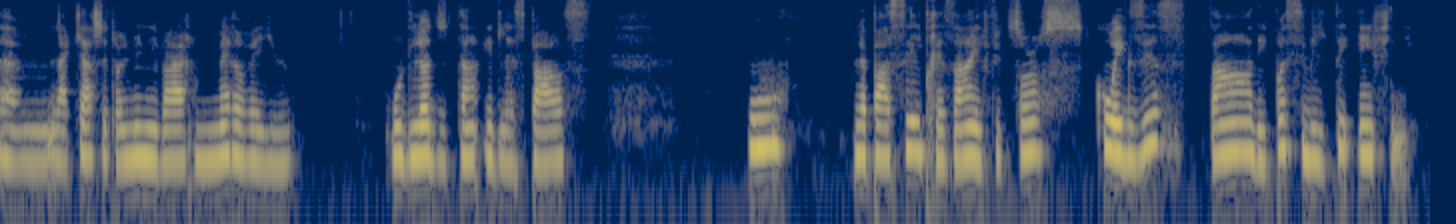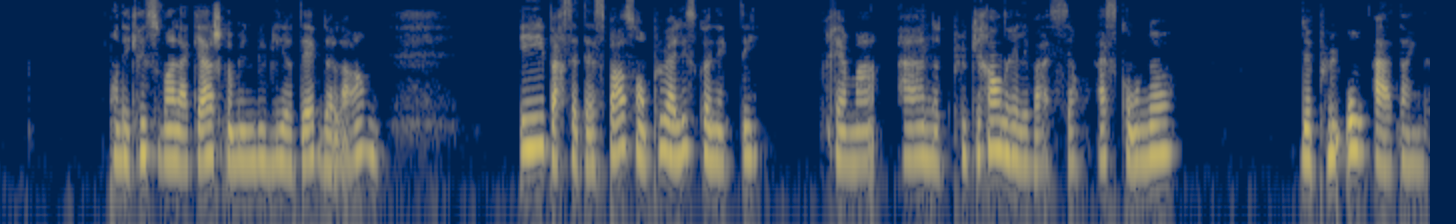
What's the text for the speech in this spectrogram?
Euh, la cache est un univers merveilleux, au-delà du temps et de l'espace, où le passé, le présent et le futur coexistent dans des possibilités infinies. On décrit souvent la cage comme une bibliothèque de l'âme. Et par cet espace, on peut aller se connecter vraiment à notre plus grande élévation, à ce qu'on a de plus haut à atteindre.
